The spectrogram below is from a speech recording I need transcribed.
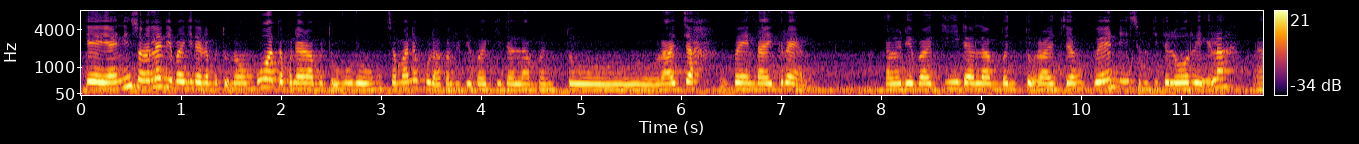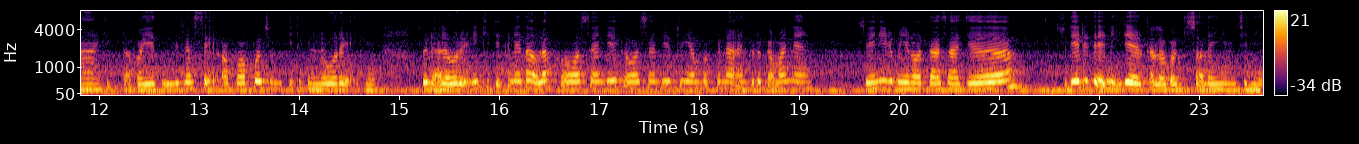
Okey, yang ni soalan dia bagi dalam bentuk nombor ataupun dalam bentuk huruf. Macam mana pula kalau dia bagi dalam bentuk rajah Venn diagram? Kalau dia bagi dalam bentuk rajah Venn, dia suruh kita lorek lah. Ha, kita tak payah tulis lah set apa-apa, cuma kita kena lorek je. So, nak lorek ni kita kena tahu lah kawasan dia, kawasan dia tu yang berkenaan tu dekat mana. So, ini dia punya nota saja. So, dia ada teknik dia kalau bagi soalan yang macam ni.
